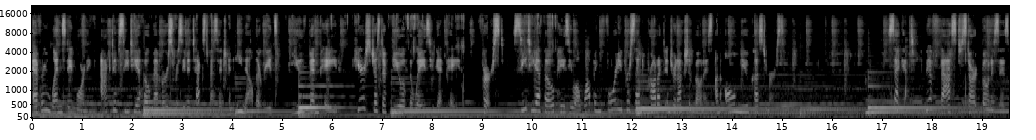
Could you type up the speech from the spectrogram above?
Every Wednesday morning, active CTFO members receive a text message and email that reads, You've been paid. Here's just a few of the ways you get paid. First, CTFO pays you a whopping 40% product introduction bonus on all new customers. Second, we have fast start bonuses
